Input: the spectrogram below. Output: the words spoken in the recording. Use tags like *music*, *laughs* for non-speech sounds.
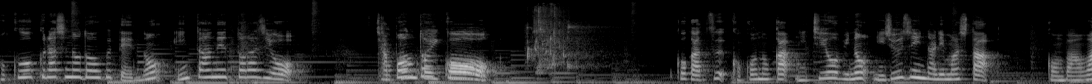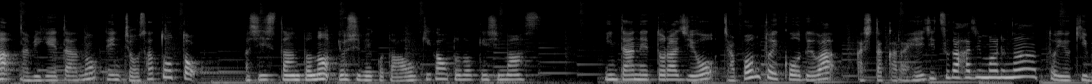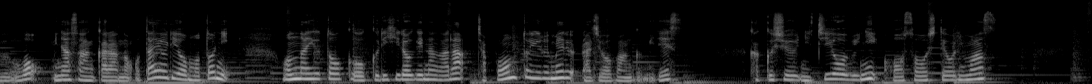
北欧暮らしの道具店のインターネットラジオ。チャポンと行こう。5月9日日曜日の20時になりました。こんばんは。ナビゲーターの店長佐藤と。アシスタントの吉部こと青木がお届けします。インターネットラジオチャポンと行こうでは明日から平日が始まるなという気分を皆さんからのお便りをもとに女湯トークを繰り広げながらチャポンと緩めるラジオ番組です各週日曜日に放送しております。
